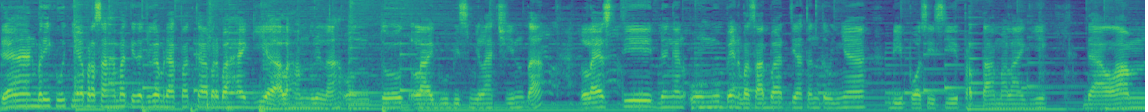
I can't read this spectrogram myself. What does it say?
dan berikutnya persahabat kita juga mendapat kabar bahagia Alhamdulillah untuk lagu Bismillah Cinta Lesti dengan Ungu Band. Persahabat ya tentunya di posisi pertama lagi dalam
